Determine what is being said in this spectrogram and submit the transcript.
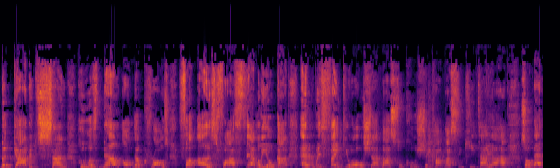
begotten Son who was nailed on the cross for us, for our family, oh God. And we thank you, oh Shabbat so that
